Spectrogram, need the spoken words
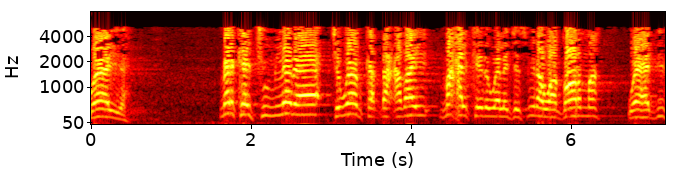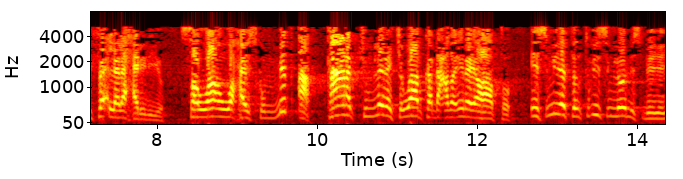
Waaya marka jumlada jawaabka dhacday maxalkeeda waa la jasmina waa goorma waa haddii fa lala xariiriyo sawaan waxa isku mid ah kaanad jumlada jawaabka dhacda inay ahaato ismiyatan tu ism loo nisbeeyey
